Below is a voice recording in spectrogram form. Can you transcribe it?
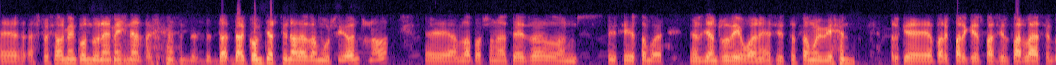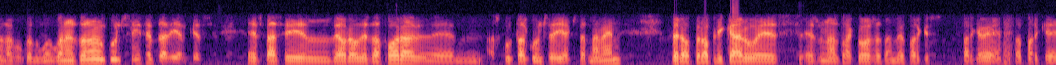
eh, especialment quan donem eines de, de, de, de com gestionar les emocions, no? Eh, amb la persona atesa, doncs, sí, sí, està, ja ens ho diuen, eh? Si esto està molt bé, perquè, per, perquè és fàcil parlar. Sempre, quan, quan ens donen un consell sempre diem que és, és fàcil veure-ho des de fora, eh, escoltar el consell externament, però, però aplicar-ho és, és una altra cosa, també, perquè, perquè bé, perquè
